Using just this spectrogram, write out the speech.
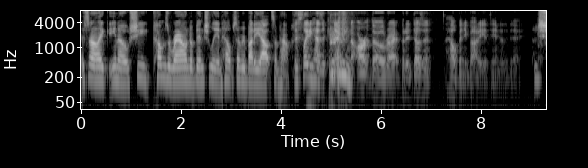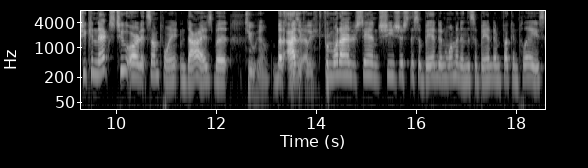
It's not like you know she comes around eventually and helps everybody out somehow. This lady has a connection to art, though, right? But it doesn't help anybody at the end of the day. She connects to Art at some point and dies, but To him, But I, from what I understand, she's just this abandoned woman in this abandoned fucking place,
